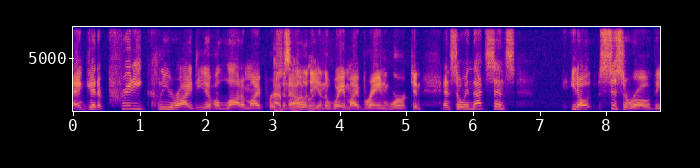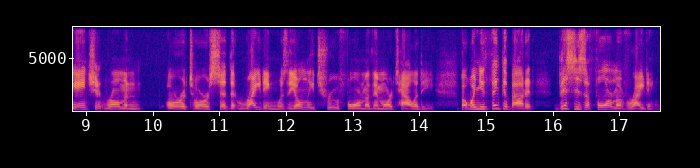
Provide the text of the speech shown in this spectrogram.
and get a pretty clear idea of a lot of my personality Absolutely. and the way my brain worked. And and so in that sense, you know, Cicero, the ancient Roman orator, said that writing was the only true form of immortality. But when you think about it, this is a form of writing.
